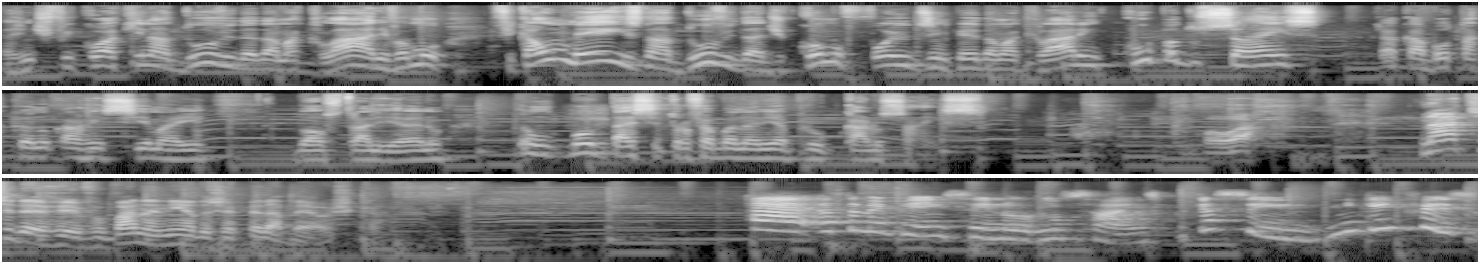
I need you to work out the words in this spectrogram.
A gente ficou aqui na dúvida da McLaren, vamos ficar um mês na dúvida de como foi o desempenho da McLaren, culpa do Sainz, que acabou tacando o carro em cima aí do australiano. Então, vou dar esse troféu bananinha pro Carlos Sainz. Boa. Nath De Vivo, bananinha do GP da Bélgica. É, eu também pensei no, no Sainz, porque assim, ninguém fez.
